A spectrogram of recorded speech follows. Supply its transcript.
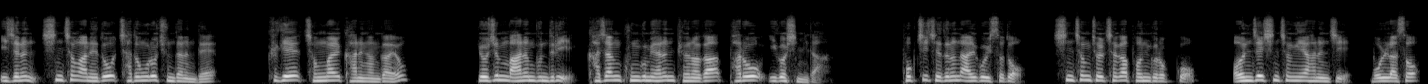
이제는 신청 안 해도 자동으로 준다는데 그게 정말 가능한가요? 요즘 많은 분들이 가장 궁금해하는 변화가 바로 이것입니다. 복지 제도는 알고 있어도 신청 절차가 번거롭고 언제 신청해야 하는지 몰라서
